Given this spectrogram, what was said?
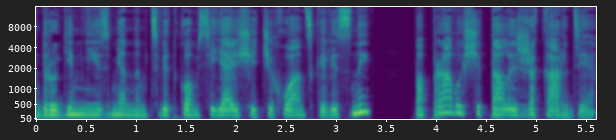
Другим неизменным цветком сияющей чихуанской весны по праву считалась жаккардия.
